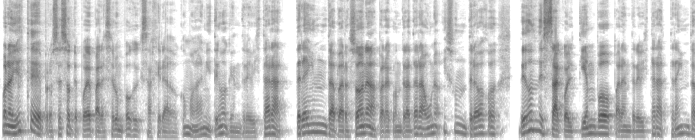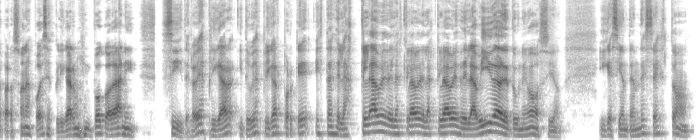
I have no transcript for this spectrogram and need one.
Bueno, y este proceso te puede parecer un poco exagerado. ¿Cómo, Dani? Tengo que entrevistar a 30 personas para contratar a uno. Es un trabajo... ¿De dónde saco el tiempo para entrevistar a 30 personas? ¿Puedes explicarme un poco, Dani? Sí, te lo voy a explicar y te voy a explicar por qué esta es de las claves, de las claves, de las claves de la vida de tu negocio. Y que si entendés esto,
